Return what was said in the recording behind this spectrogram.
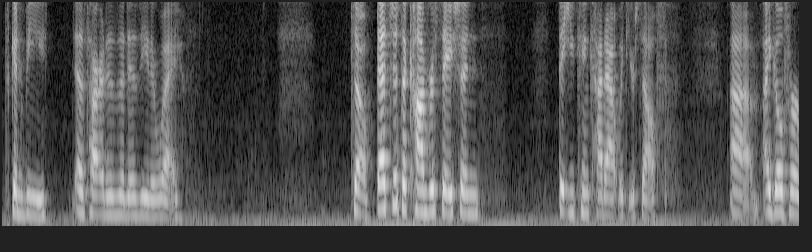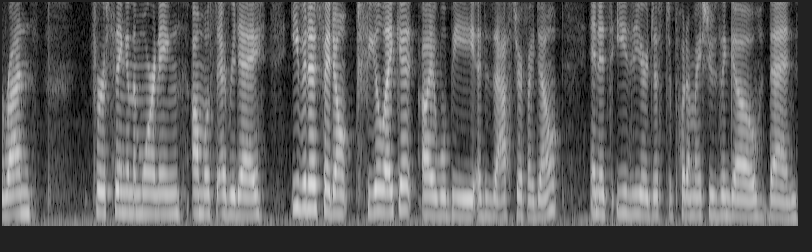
It's going to be as hard as it is either way. So, that's just a conversation that you can cut out with yourself. Um, I go for a run first thing in the morning almost every day. Even if I don't feel like it, I will be a disaster if I don't. And it's easier just to put on my shoes and go than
